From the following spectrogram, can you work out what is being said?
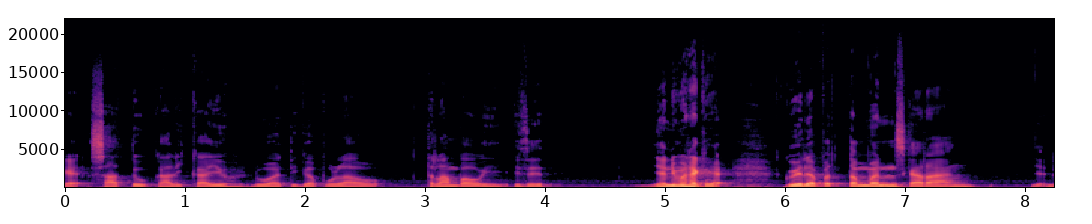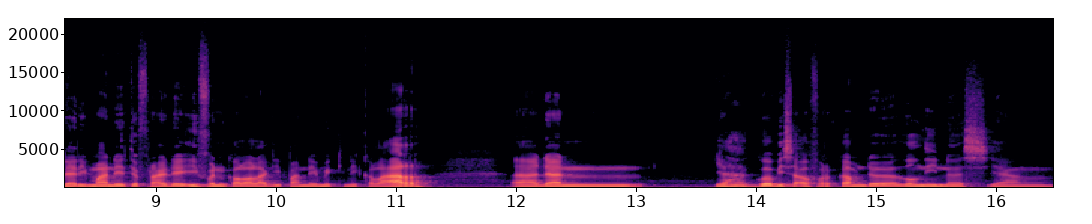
Kayak satu kali kayu dua tiga pulau terlampaui is it? Yang di mana kayak gue dapet temen sekarang dari Monday to Friday even kalau lagi pandemik ini kelar Uh, dan ya gue bisa overcome the loneliness yang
